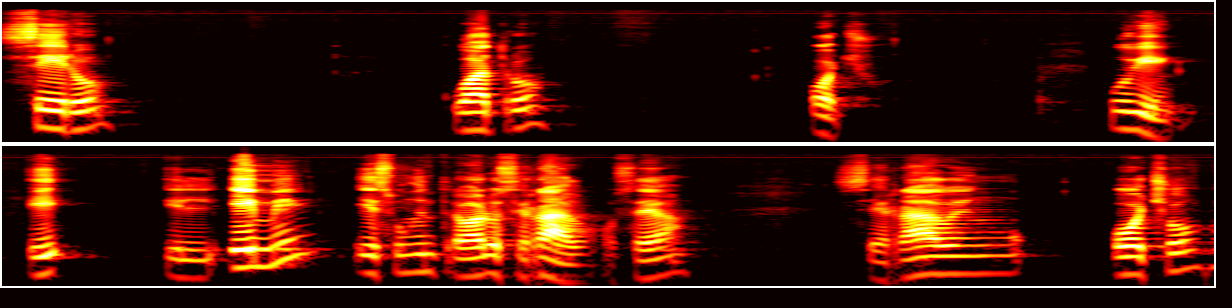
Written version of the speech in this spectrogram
0 4, 8. Muy bien. E, el M es un intervalo cerrado, o sea, cerrado en 8,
